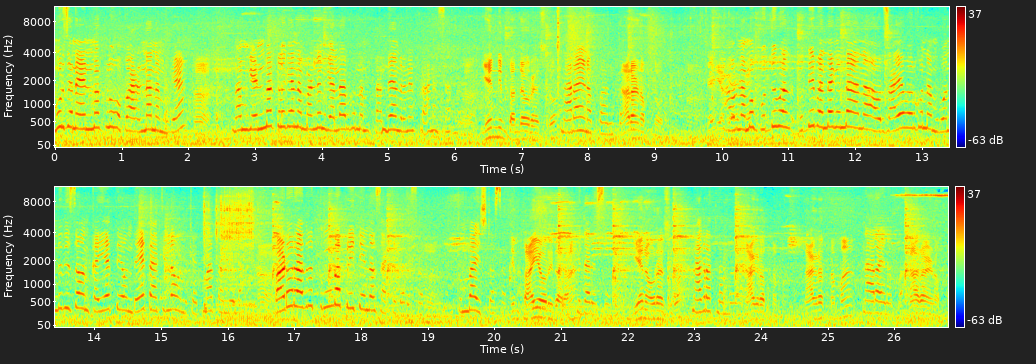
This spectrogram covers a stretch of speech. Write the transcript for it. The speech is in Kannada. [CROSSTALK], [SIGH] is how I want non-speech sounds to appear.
ಮೂರು ಜನ ಹೆಣ್ಮಕ್ಳು ಒಬ್ಬ ಅಣ್ಣ ನಮಗೆ. ನಮ್ಗೆ ಹೆಣ್ಮಕ್ಳಿಗೆ ನಮ್ಮ ಅಣ್ಣನಿಗೆ ಎಲ್ಲರಿಗೂ ನಮ್ಮ ತಂದೆ ಅಂದ್ರೆ ಪ್ರಾಣ ಸರ್ ಏನು ನಿಮ್ಮ ತಂದೆಯವರ ಹೆಸರು? ನಾರಾಯಣಪ್ಪ ಅಂತ. ನಾರಾಯಣಪ್ಪನವರು. ಅವ್ರು ನಮಗೆ ಬುದ್ಧಿ ಬಂದು ಬುದ್ಧಿ ಬಂದಾಗಿಂದ ನಾ ಅವ್ರು ಸಾಯೋವರೆಗೂ ನಮ್ಗೆ ಒಂದು ದಿವಸ ಒಂದು ಕೈ ಎತ್ತಿ ಒಂದು ಏಟ್ ಹಾಕಿಲ್ಲ ಒಂದು ಕೆಟ್ಟ ಮಾತು ಅಂದಿಲ್ಲ. ಬಡವರಾದರೂ ತುಂಬ ಪ್ರೀತಿಯಿಂದ ಸಾಕಿದ್ದಾರೆ ಸರ್. ತುಂಬ ಇಷ್ಟ ಸರ್. ನಿಮ್ಮ ತಾಯಿಯವರು ಇದ್ದಾರಾ ಇದ್ದಾರೆ ಸರ್. ಏನು ಅವರ ಹೆಸರು? ನಾಗರತ್ನಮ್ಮ. ನಾಗರತ್ನಮ್ಮ. ನಾಗರತ್ನಮ್ಮ? ನಾರಾಯಣಪ್ಪ. ನಾರಾಯಣಪ್ಪ.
